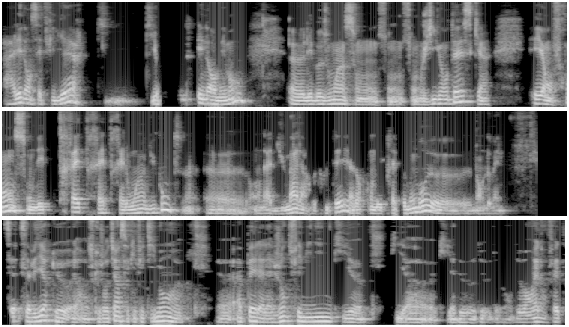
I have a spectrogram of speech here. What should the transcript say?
aller dans cette filière qui, qui énormément. Euh, les besoins sont, sont, gigantesques. Et en France, on est très très très loin du compte. Euh, on a du mal à recruter alors qu'on est très peu nombreux euh, dans le domaine. Ça, ça, veut dire que, alors ce que je retiens, c'est qu'effectivement, euh, euh appel à la jante féminine qui euh, qui a qui a de, de, de, devant elle en fait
